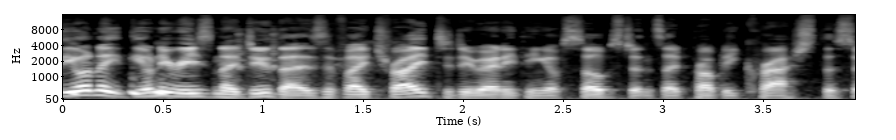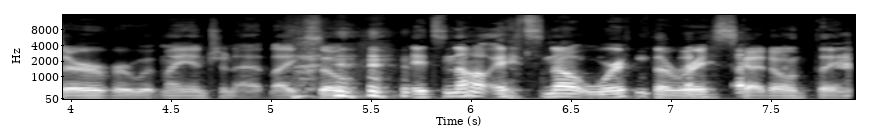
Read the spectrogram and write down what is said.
the only the only reason I do that is if I tried to do anything of substance, I'd probably crash the server with my internet. Like, so it's not it's not worth the risk. I don't think.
